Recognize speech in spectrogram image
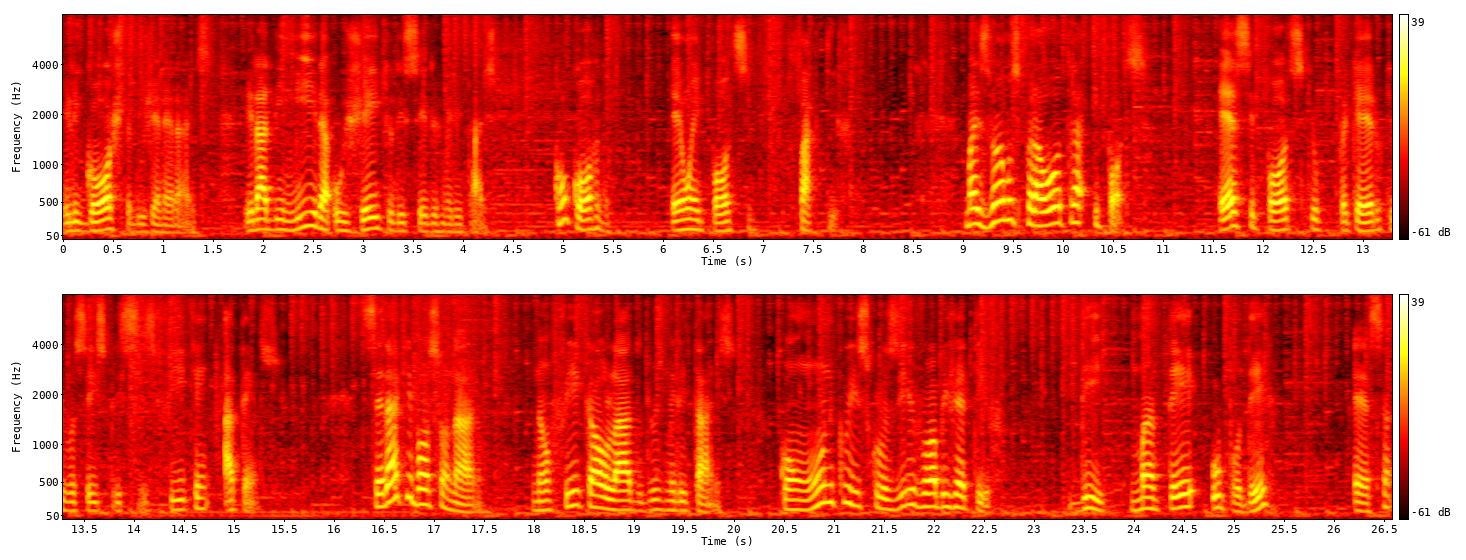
Ele gosta de generais. Ele admira o jeito de ser dos militares. Concordo, é uma hipótese factível. Mas vamos para outra hipótese. Essa hipótese que eu quero que vocês fiquem atentos. Será que Bolsonaro não fica ao lado dos militares com o único e exclusivo objetivo de manter o poder? Essa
